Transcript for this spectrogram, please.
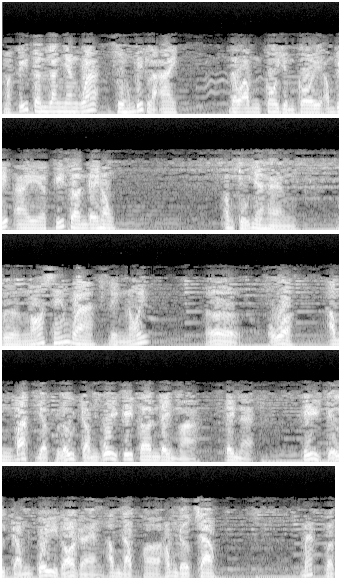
mà ký tên lăng nhăng quá, tôi không biết là ai. Đâu ông coi dùm coi, ông biết ai ờ, ký tên đây không? Ông chủ nhà hàng vừa ngó sáng qua, liền nói, Ờ, Ủa, ông bác vật Lữ Trọng Quý ký tên đây mà, đây nè, ký chữ Trọng Quý rõ ràng, ông đọc ờ, không được sao? Bác vật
